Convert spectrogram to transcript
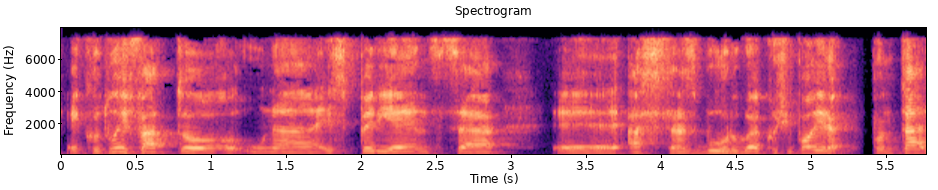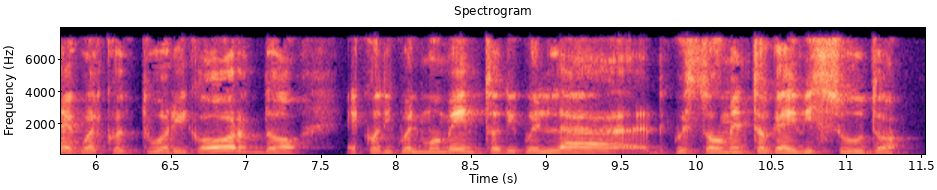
Ecco, tu hai fatto una esperienza eh, a Strasburgo, ecco, ci puoi raccontare qualche tuo ricordo ecco, di quel momento, di, quella, di questo momento che hai vissuto?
